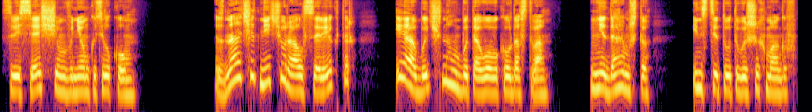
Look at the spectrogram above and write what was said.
с висящим в нем котелком. Значит, не чурался ректор и обычного бытового колдовства. Недаром, что Институт высших магов.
